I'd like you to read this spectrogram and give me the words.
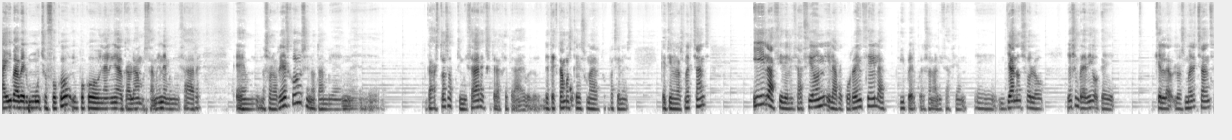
ahí va a haber mucho foco, y un poco en la línea de lo que hablábamos también de minimizar Em, no solo riesgos, sino también eh, gastos, optimizar, etcétera, etcétera. Detectamos que es una de las preocupaciones que tienen los merchants y la fidelización y la recurrencia y la hiperpersonalización. Eh, ya no solo, yo siempre digo que que los merchants,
